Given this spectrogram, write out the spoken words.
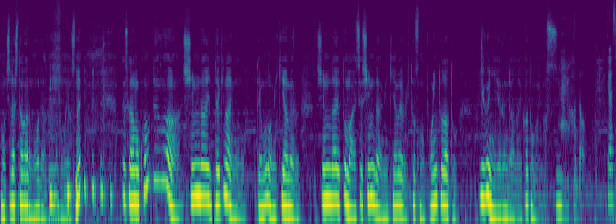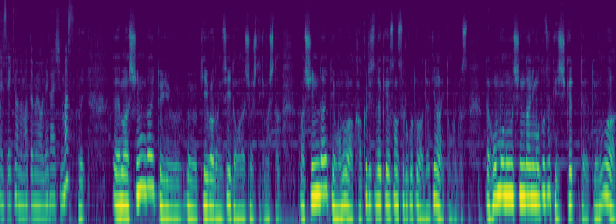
持ち出したがるものではないかと思いますね。ですからもうこの点は信頼できないものっていうものを見極める信頼とまあエセ信頼を見極める一つのポイントだというふうに言えるんではないかと思います。なるほど。では先生今日のまとめをお願いします。はい。えー、まあ信頼というキーワードについてお話をしてきました。まあ信頼というものは確率で計算することはできないと思います。で本物の信頼に基づく意思決定というのは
